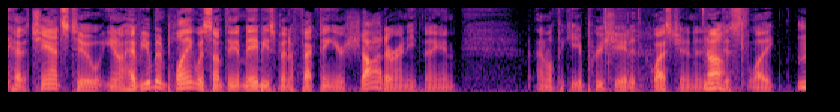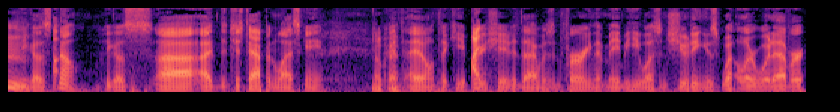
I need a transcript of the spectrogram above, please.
had a chance to. You know, have you been playing with something that maybe has been affecting your shot or anything? And I don't think he appreciated the question, and no. he just like mm. he goes, no. He goes, uh, I, it just happened last game. Okay. I, I, don't think he appreciated I, that. I was inferring that maybe he wasn't shooting as well or whatever,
